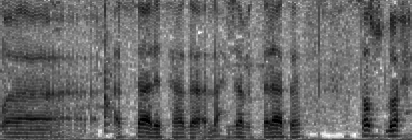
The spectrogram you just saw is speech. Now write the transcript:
والثالث هذا الأحزاب الثلاثة تصلح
